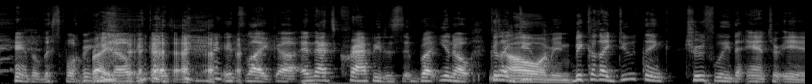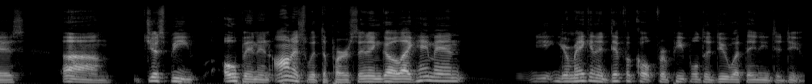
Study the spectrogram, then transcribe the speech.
handle this for me, Right. you know, because it's like, uh, and that's crappy to say, but you know, because I do, No, I mean- because I do think truthfully the answer is um just be open and honest with the person and go like hey man you're making it difficult for people to do what they need to do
